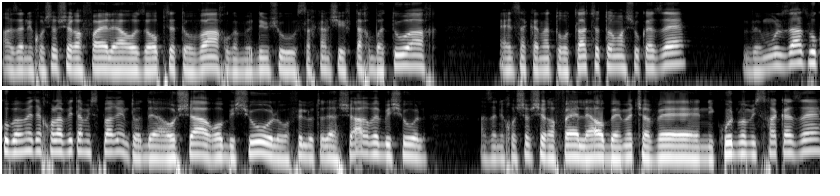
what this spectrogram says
אז אני חושב שרפאל לאהו זו אופציה טובה, אנחנו גם יודעים שהוא שחקן שיפתח בטוח, אין סכנת רוטציות או משהו כזה, ומול זלזבורג הוא באמת יכול להביא את המספרים, אתה יודע, או שער או בישול, או אפילו, אתה יודע, שער ובישול. אז אני חושב שרפאל לאהו באמת שווה ניקוד במשחק הזה,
